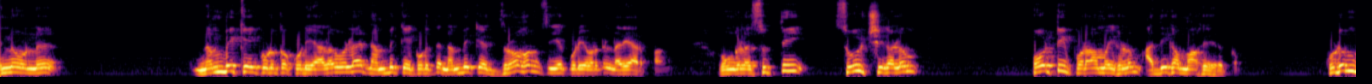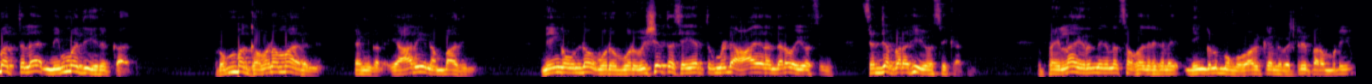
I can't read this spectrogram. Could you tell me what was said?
இன்னொன்று நம்பிக்கை கொடுக்கக்கூடிய அளவில் நம்பிக்கை கொடுத்து நம்பிக்கை துரோகம் செய்யக்கூடியவர்கள் நிறையா இருப்பாங்க. உங்களை சுற்றி சூழ்ச்சிகளும் போட்டி பொறாமைகளும் அதிகமாக இருக்கும். குடும்பத்தில் நிம்மதி இருக்காது. ரொம்ப கவனமாக இருங்க பெண்கள் யாரையும் நம்பாதீங்க. நீங்கள் உண்டு ஒரு ஒரு விஷயத்தை செய்கிறதுக்கு முன்னாடி ஆயிரம் தடவை யோசிங்க. செஞ்ச பிறகு யோசிக்காதீங்க. இப்படியெல்லாம் இருந்தீங்கன்னா சகோதரிகளை நீங்களும் உங்கள் வாழ்க்கையில் வெற்றி பெற முடியும்.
